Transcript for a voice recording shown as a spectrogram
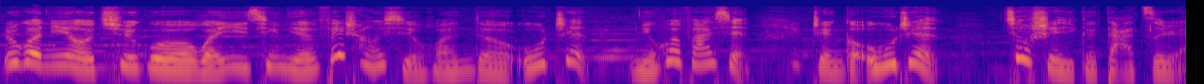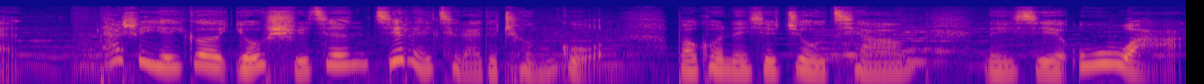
如果你有去过文艺青年非常喜欢的乌镇，你会发现整个乌镇就是一个大自然。是一个由时间积累起来的成果，包括那些旧墙、那些屋瓦啊、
